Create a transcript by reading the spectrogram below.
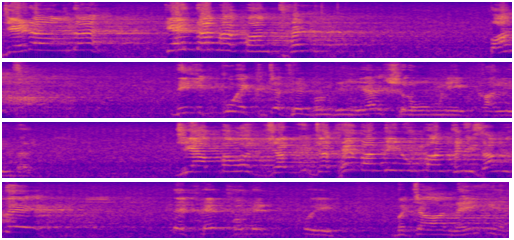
ਜਿਹੜਾ ਆਉਂਦਾ ਕਹਿੰਦਾ ਮੈਂ ਪੰਥ ਪੰਥ ਦੀ ਇੱਕੋ ਇੱਕ ਜਥੇਬੰਦੀ ਹੈ ਸ਼੍ਰੋਮਣੀ ਅਕਾਲੀ ਦਲ। ਜੇ ਆਪਾਂ ਉਹ ਜਗ ਜਥੇਬੰਦੀ ਨੂੰ ਪੰਥ ਨਹੀਂ ਸਮਝਦੇ, ਤੇ ਫਿਰ ਤੁਹਾਡੇ ਕੋਈ ਬਚਾਅ ਨਹੀਂ ਹੈ।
